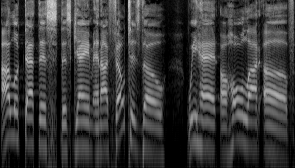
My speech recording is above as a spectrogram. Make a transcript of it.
I looked at this this game and I felt as though we had a whole lot of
